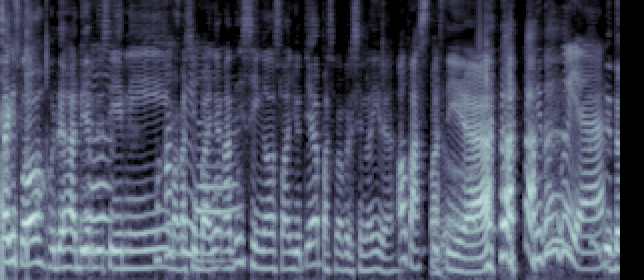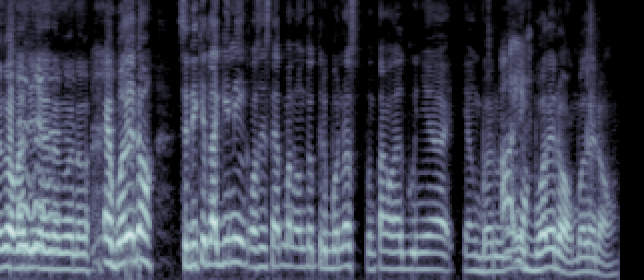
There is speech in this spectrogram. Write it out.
Thanks loh udah hadir Iya, di sini. makasih Makasih ya. banyak. Nanti single selanjutnya pas Sinali ya. oh pasti Pasti dong. ya. ditunggu ya Ditunggu pastinya, tunggu tunggu. Eh, boleh dong sedikit lagi nih closing statement untuk Tribuners tentang lagunya yang barunya. Oh, nih. iya. Boleh dong, boleh dong.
